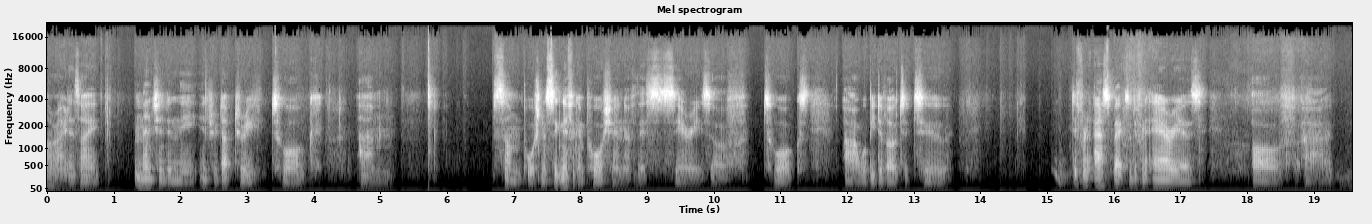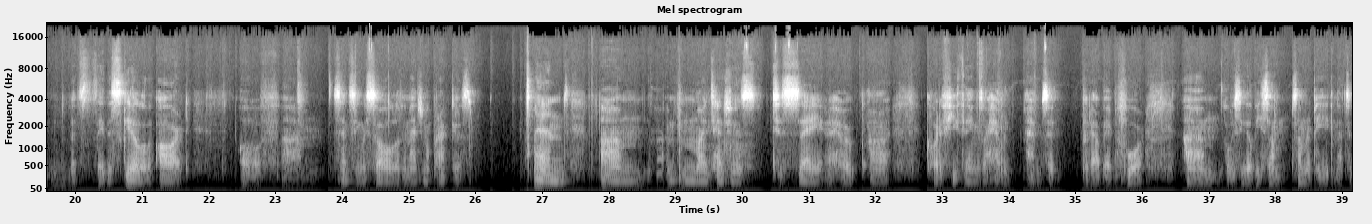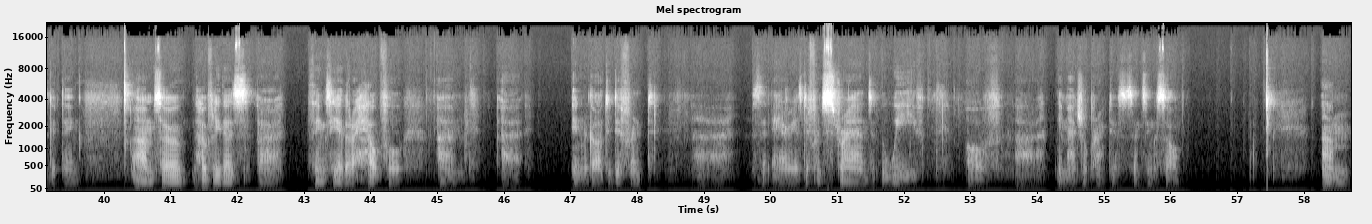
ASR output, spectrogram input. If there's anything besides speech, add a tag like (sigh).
Alright, as I mentioned in the introductory talk, um, some portion, a significant portion of this series of talks uh, will be devoted to different aspects or different areas of, uh, let's say, the skill or the art of um, sensing with soul, of imaginal practice. And um, my intention is to say, I hope, uh, quite a few things I haven't I haven't said put out there before. Um, obviously, there'll be some some repeat, and that's a good thing. Um, so hopefully, there's uh, things here that are helpful um, uh, in regard to different uh, set areas, different strands of the weave of uh, imaginal practice, sensing the soul. Um,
